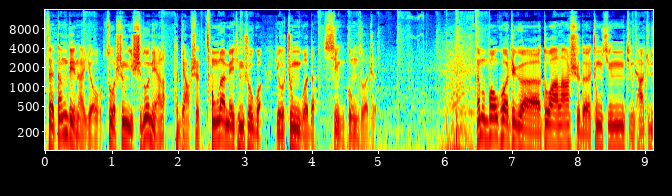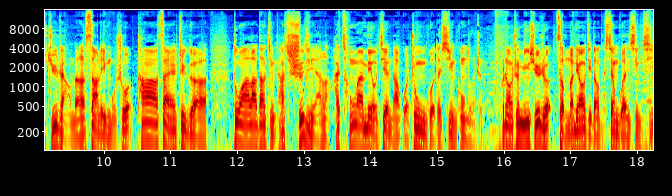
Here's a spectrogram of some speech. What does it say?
在当地呢有做生意十多年了，他表示从来没听说过有中国的性工作者。那么，包括这个杜阿拉市的中心警察局的局长呢，萨利姆说，他在这个杜阿拉当警察十几年了，还从来没有见到过中国的性工作者。不知道这名学者怎么了解到的相关信息。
